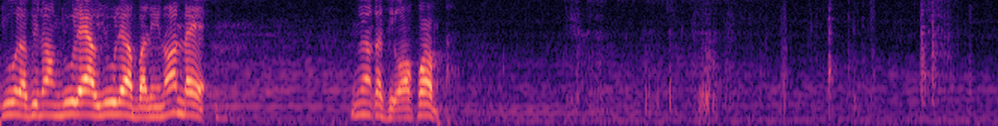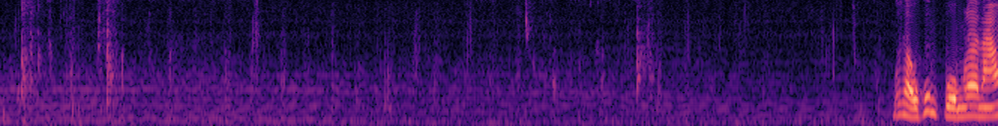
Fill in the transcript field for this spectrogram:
อยู่แล้วพี่น้องอยู่แล้วอยู่แล้วบ้านนี้นอนได้เงื่อก็สิออกพร้อมบ่เฒ่าคุ้มป่งแล้วหนาว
